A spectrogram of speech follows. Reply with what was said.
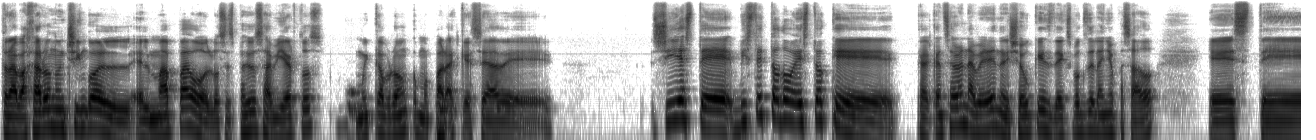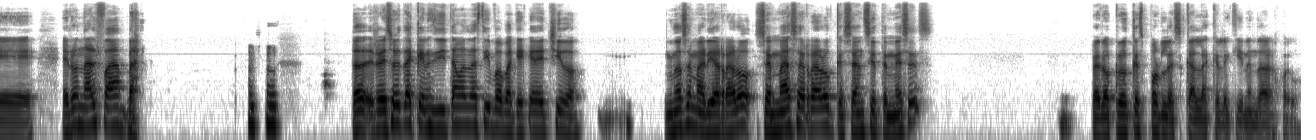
trabajaron un chingo el, mapa o los espacios abiertos, muy cabrón, como para que sea de... Sí, este, ¿viste todo esto que, alcanzaron a ver en el showcase de Xbox del año pasado? Este, era un alfa. Resulta que necesitamos más tiempo para que quede chido. No se me haría raro. Se me hace raro que sean siete meses. Pero creo que es por la escala que le quieren dar al juego.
